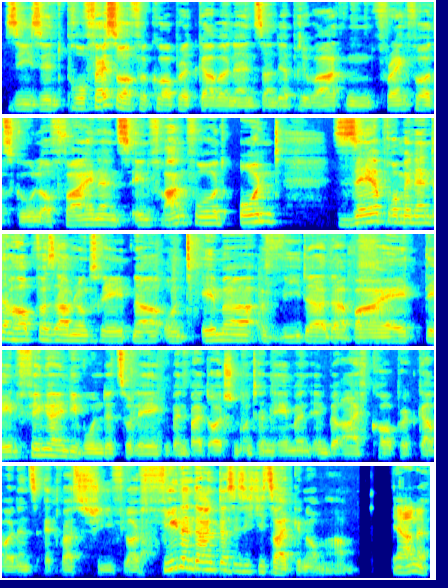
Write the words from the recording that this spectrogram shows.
Sie sind Professor für Corporate Governance an der privaten Frankfurt School of Finance in Frankfurt und sehr prominente Hauptversammlungsredner und immer wieder dabei, den Finger in die Wunde zu legen, wenn bei deutschen Unternehmen im Bereich Corporate Governance etwas schief läuft. Vielen Dank, dass Sie sich die Zeit genommen haben. Gerne.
